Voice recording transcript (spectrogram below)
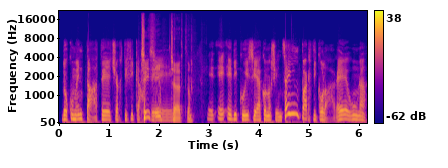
documentate, certificate. Sì, sì, certo. E, e, e, di cui si è a conoscenza. In particolare, una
